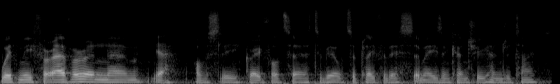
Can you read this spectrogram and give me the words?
with me forever, and um, yeah, obviously grateful to, to be able to play for this amazing country 100 times.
